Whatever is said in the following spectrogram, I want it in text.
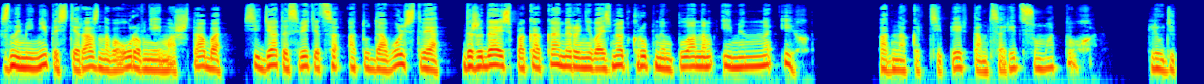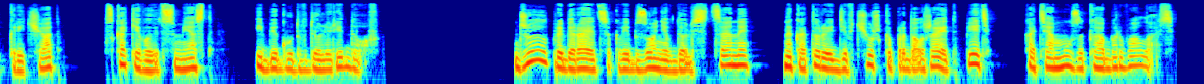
Знаменитости разного уровня и масштаба сидят и светятся от удовольствия, дожидаясь, пока камера не возьмет крупным планом именно их. Однако теперь там царит суматоха. Люди кричат, вскакивают с мест и бегут вдоль рядов. Джоэл пробирается к вип-зоне вдоль сцены, на которой девчушка продолжает петь, хотя музыка оборвалась.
